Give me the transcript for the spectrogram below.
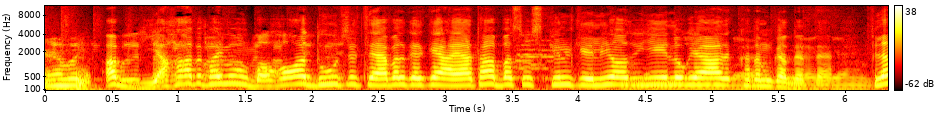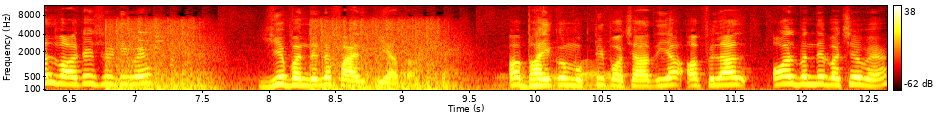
अब यहाँ पे भाई मैं बहुत दूर से ट्रैवल करके आया था बस उस किल के लिए और ये लोग यहाँ खत्म कर देते हैं। फ़िलहाल वाटर सिटी में ये बंदे ने फायर किया था। और भाई को मुक्ति पहुँचा दिया और फ़िलहाल और बंदे बचे हुए हैं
